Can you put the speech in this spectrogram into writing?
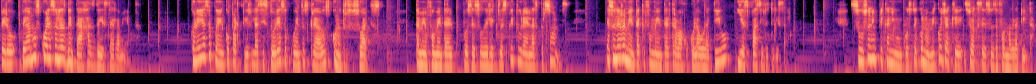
Pero veamos cuáles son las ventajas de esta herramienta. Con ella se pueden compartir las historias o cuentos creados con otros usuarios. También fomenta el proceso de electroescritura en las personas. Es una herramienta que fomenta el trabajo colaborativo y es fácil de utilizar. Su uso no implica ningún costo económico ya que su acceso es de forma gratuita.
